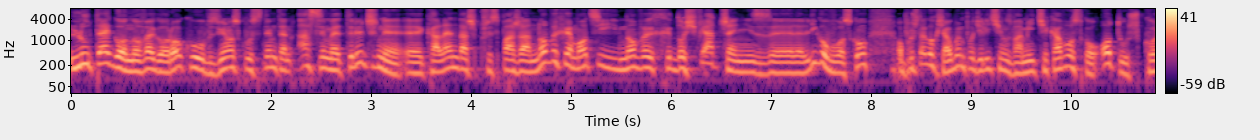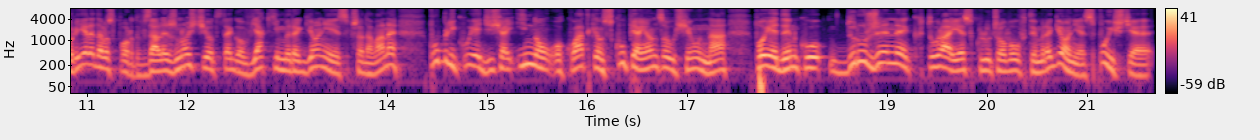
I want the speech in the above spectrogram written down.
lutego nowego roku. W związku z tym ten asymetryczny e, kalendarz przysparza nowych emocji i nowych doświadczeń z e, Ligą Włoską. Oprócz tego chciałbym podzielić się z Wami ciekawostką. Otóż Corriere dello Sport, w zależności od tego, w jakim regionie jest sprzedawane, publikuje dzisiaj inną okładkę skupiającą się na pojedynku drużyny, która jest kluczową w tym regionie. Spójrzcie,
